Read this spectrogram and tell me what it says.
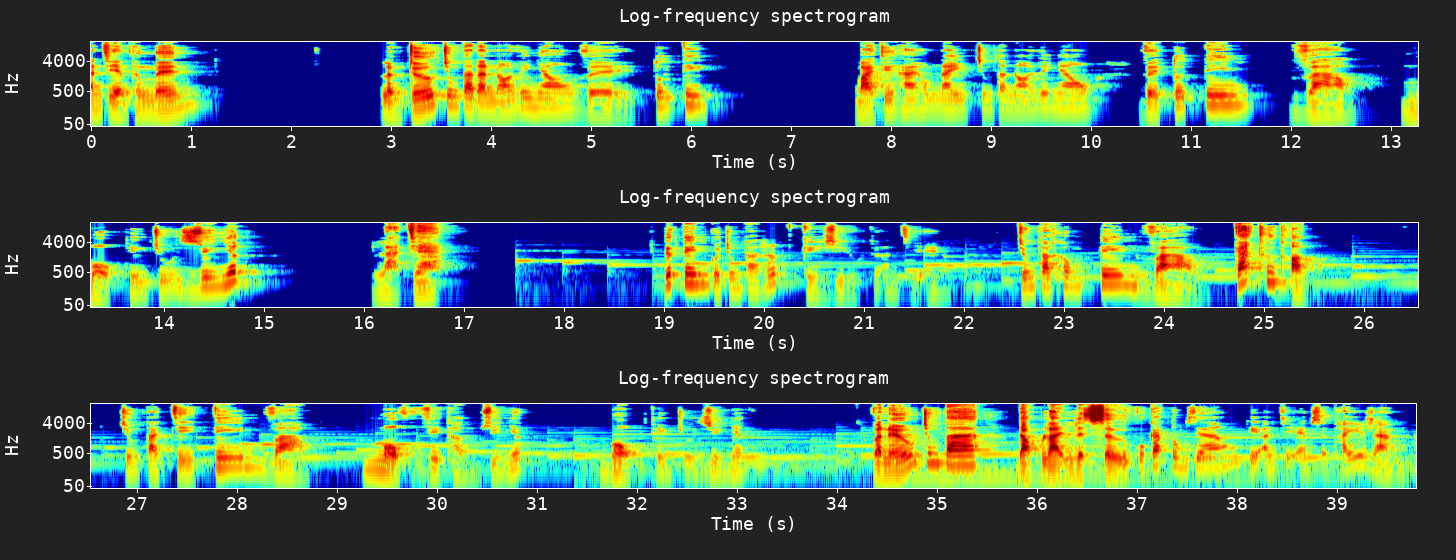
Anh chị em thân mến, lần trước chúng ta đã nói với nhau về tôi tin. Bài thứ hai hôm nay chúng ta nói với nhau về tôi tin vào một Thiên Chúa duy nhất là Cha. Đức tin của chúng ta rất kỳ diệu thưa anh chị em. Chúng ta không tin vào các thứ thần. Chúng ta chỉ tin vào một vị thần duy nhất, một thiên chúa duy nhất. Và nếu chúng ta đọc lại lịch sử của các tôn giáo, thì anh chị em sẽ thấy rằng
